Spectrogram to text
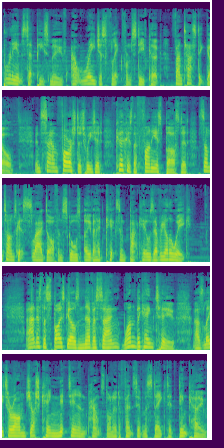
brilliant set piece move, outrageous flick from Steve Cook, fantastic goal. And Sam Forrester tweeted, Cook is the funniest bastard, sometimes gets slagged off and scores overhead kicks and back heels every other week. And as the Spice Girls never sang, one became two, as later on Josh King nipped in and pounced on a defensive mistake to dink home,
